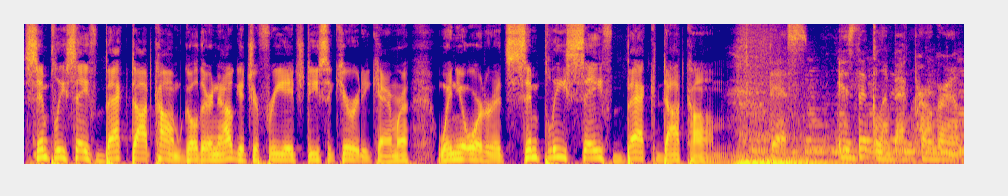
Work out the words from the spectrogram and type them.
SimpliSafeBeck.com. Go there now. Get your free HD security camera when you order it. SimpliSafeBeck.com. This is the Glenn Beck Program.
